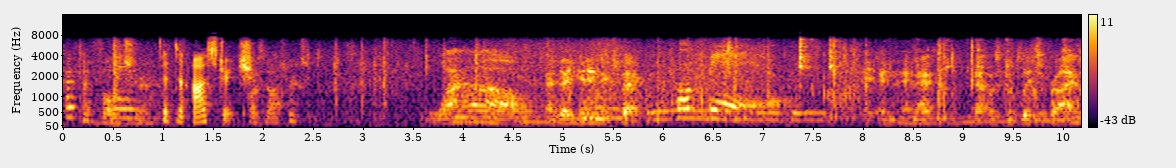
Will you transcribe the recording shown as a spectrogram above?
That's a vulture. That's an ostrich. Oh, it's an ostrich. Wow. And that you didn't expect. Puppy. And and that that was complete surprise.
